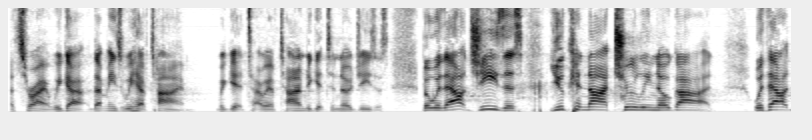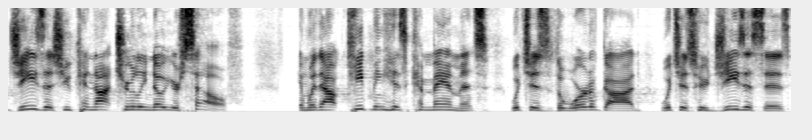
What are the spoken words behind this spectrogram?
That's right. We got that means we have time. We get time, we have time to get to know Jesus. But without Jesus, you cannot truly know God. Without Jesus, you cannot truly know yourself. And without keeping his commandments, which is the word of God, which is who Jesus is,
